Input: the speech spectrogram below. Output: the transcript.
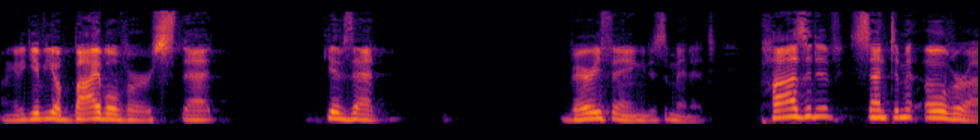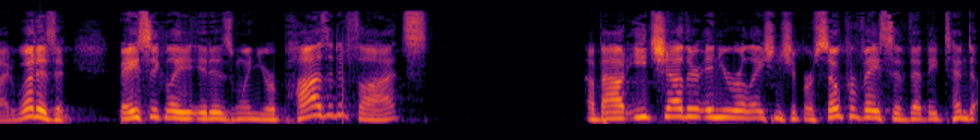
I'm going to give you a Bible verse that gives that very thing in just a minute. Positive sentiment override. What is it? Basically, it is when your positive thoughts about each other in your relationship are so pervasive that they tend to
